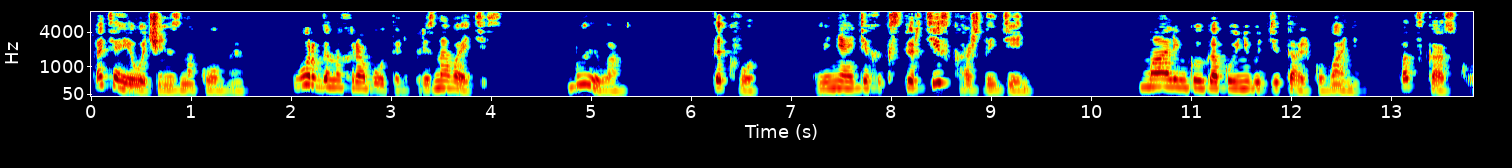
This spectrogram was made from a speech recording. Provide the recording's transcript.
хотя и очень знакомое. В органах работали, признавайтесь. Было. Так вот, меня этих экспертиз каждый день. Маленькую какую-нибудь детальку, Ваня, подсказку.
